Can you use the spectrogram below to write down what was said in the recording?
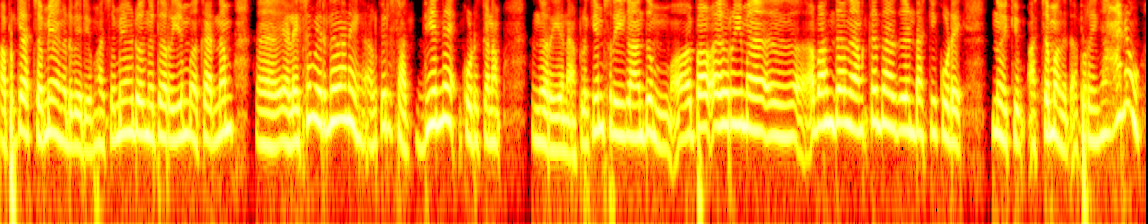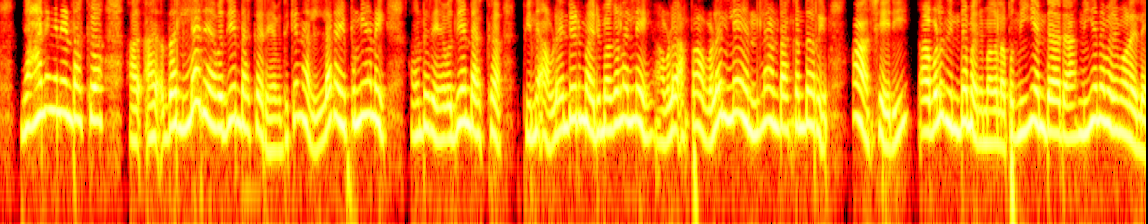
അപ്പോഴേക്കും അച്ചമ്മ അങ്ങോട്ട് വരും. അച്ചമ്മ അങ്ങോട്ട് വന്നിട്ട് അറിയും കാരണം ഇളയച്ചൻ വരുന്നതാണേ. ആൾക്കൊരു സദ്യ തന്നെ കൊടുക്കണം എന്ന് പറയണം. അപ്പോഴേക്കും ശ്രീകാന്തും അപ്പോൾ പറയും അപ്പോൾ എന്താ നിനക്കെന്താ ഇത് ഉണ്ടാക്കിക്കൂടെ എന്ന് ചോദിക്കും. അച്ഛൻ വന്നിട്ട് അപ്പോൾ പറയും ഞാനോ? ഞാനെങ്ങനെ ഉണ്ടാക്കുക? അതല്ല രേവതി ഉണ്ടാക്കുക. രേവതിക്ക് നല്ല കൈപ്പുണ്യാണേ. അതുകൊണ്ട് രേവതി ഉണ്ടാക്കുക. പിന്നെ അവൾ എന്റെ ഒരു മരുമകളല്ലേ? അവൾ അപ്പോൾ അവളല്ലേ എല്ലാം ഉണ്ടാക്കേണ്ടത് അറിയും? ആ ശരി. അവൾ നിന്റെ മരുമകൾ അപ്പോൾ നീ എന്റെ ആരാ? നീ എന്റെ മരുമകളല്ലേ?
